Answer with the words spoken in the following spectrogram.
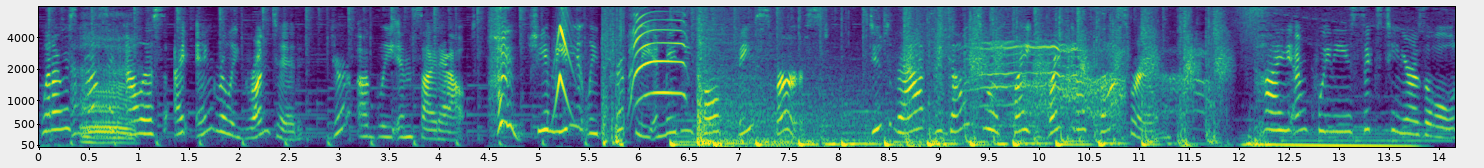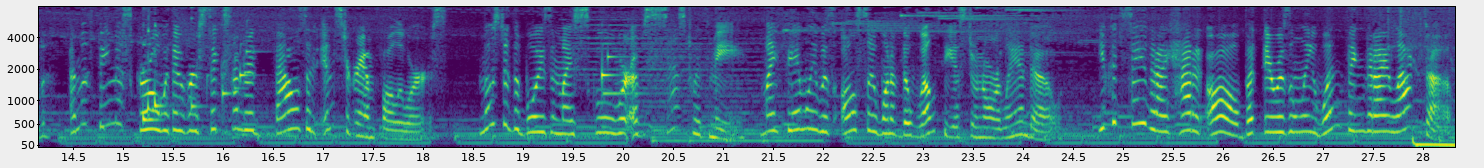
When I was passing Alice, I angrily grunted, You're ugly inside out. Hmm, she immediately tripped me and made me fall face first. Due to that, we got into a fight right in the classroom. Hi, I'm Queenie, 16 years old. I'm a famous girl with over 600,000 Instagram followers. Most of the boys in my school were obsessed with me. My family was also one of the wealthiest in Orlando. You could say that I had it all, but there was only one thing that I lacked of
